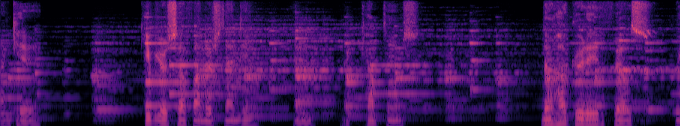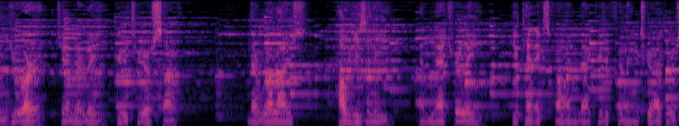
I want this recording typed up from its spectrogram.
and care. Give yourself understanding and acceptance. Know how good it feels when you are genuinely good to yourself. Now realize how easily and naturally you can expand that good feeling to others.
